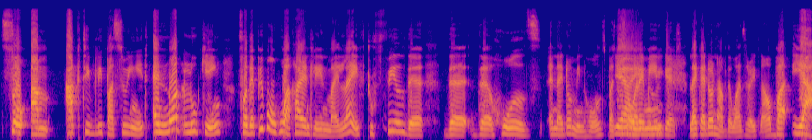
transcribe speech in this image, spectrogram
So I'm actively pursuing it and not looking for the people who are currently in my life to fill the the the holes. And I don't mean holes, but you know what I we mean like I don't have the words right now, but yeah.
